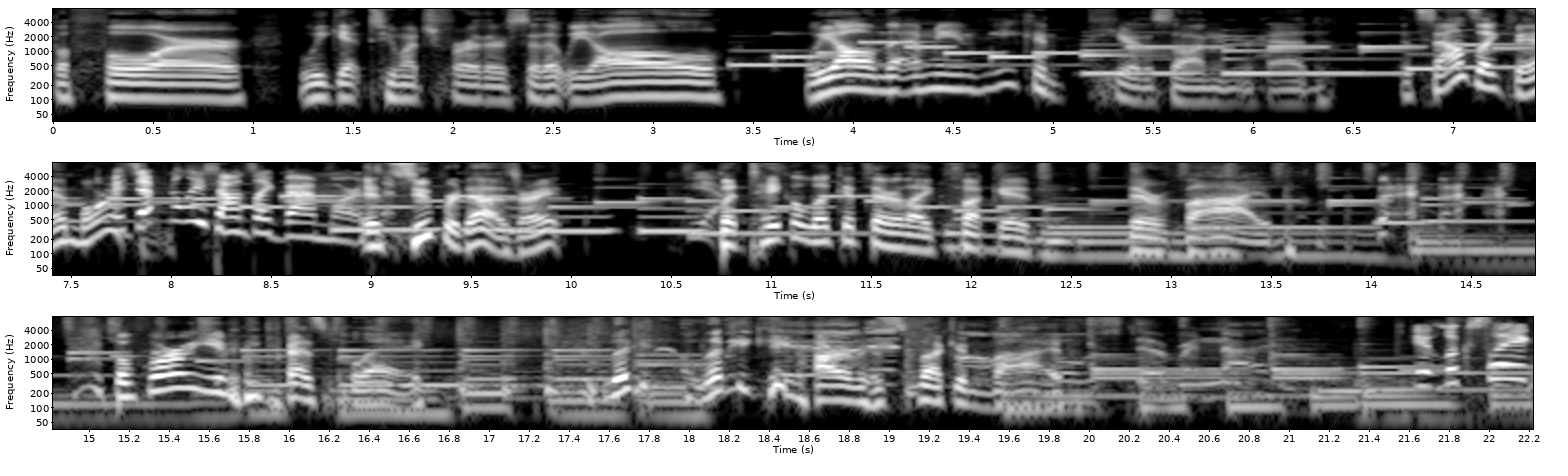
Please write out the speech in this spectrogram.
before we get too much further, so that we all we all. I mean, you can hear the song in your head. It sounds like Van Morrison. It definitely sounds like Van Morrison. It super does, right? yeah. But take a look at their like fucking their vibe before we even press play. Look look at King Harvest's fucking vibe. it looks like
